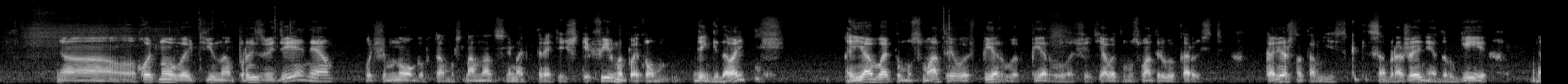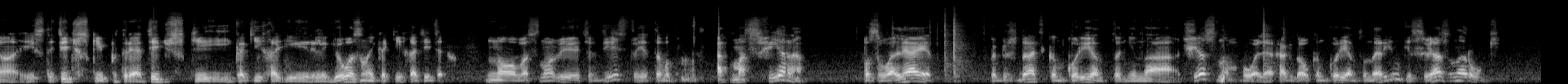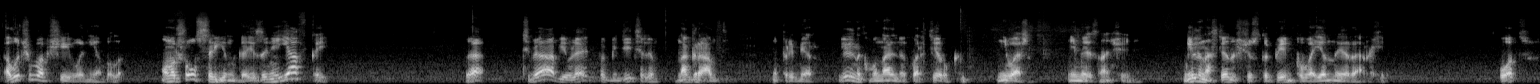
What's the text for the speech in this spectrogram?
а, хоть новое кинопроизведение, очень много, потому что нам надо снимать патриотические фильмы, поэтому деньги давай. Я в этом усматриваю в первую, в первую очередь, я в этом усматриваю корысть. Конечно, там есть какие-то соображения, другие, а, эстетические, патриотические, какие и религиозные, какие хотите. Но в основе этих действий это вот атмосфера позволяет побеждать конкурента не на честном поле, а когда у конкурента на ринге связаны руки. А лучше вообще его не было. Он ушел с ринга и за неявкой да, тебя объявляют победителем на грант, например, или на коммунальную квартиру, неважно, не имеет значения. Или на следующую ступеньку военной иерархии. Вот.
